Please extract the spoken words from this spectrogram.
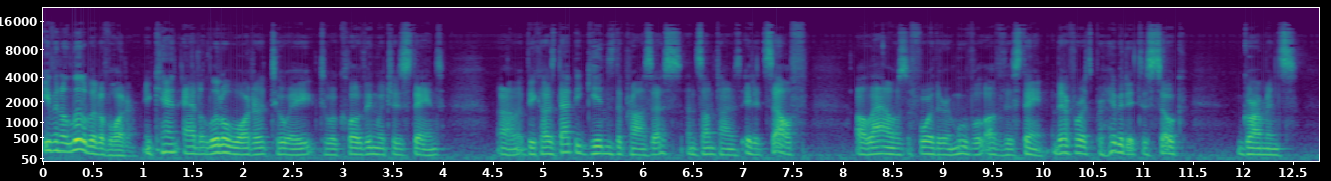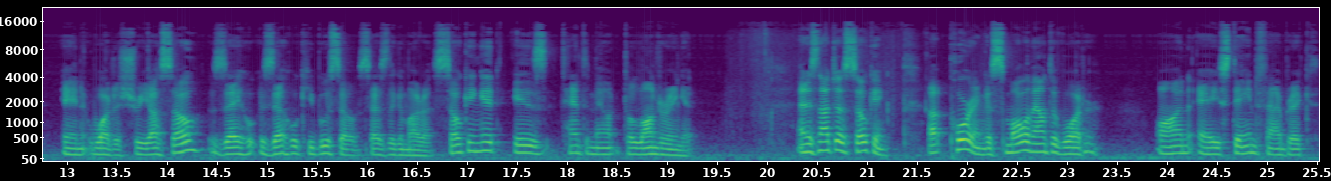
even a little bit of water. You can't add a little water to a to a clothing which is stained, uh, because that begins the process, and sometimes it itself allows for the removal of the stain. Therefore, it's prohibited to soak garments in water. Shriyaso zehu, zehu kibuso says the Gemara. Soaking it is tantamount to laundering it. And it's not just soaking, uh, pouring a small amount of water on a stained fabric,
